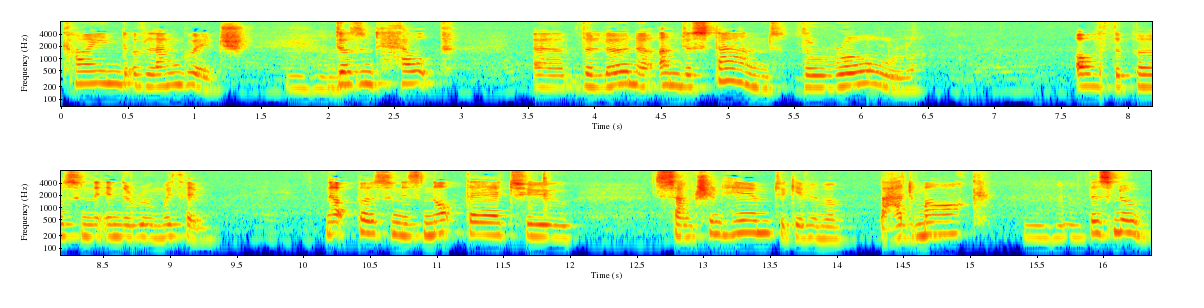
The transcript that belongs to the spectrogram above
kind of language Mm-hmm. doesn't help uh, the learner understand the role of the person in the room with him. That person is not there to sanction him, to give him a bad mark. Mm-hmm. There's no,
